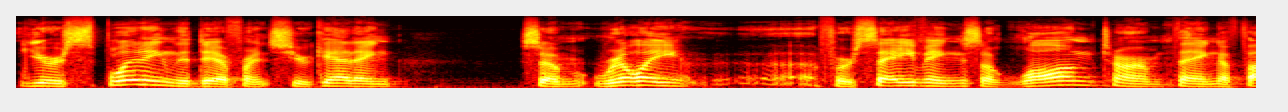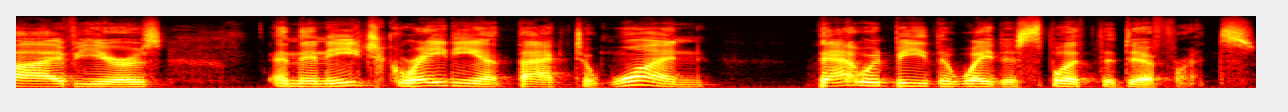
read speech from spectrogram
you're splitting the difference. You're getting some really, uh, for savings, a long term thing of five years, and then each gradient back to one. That would be the way to split the difference.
